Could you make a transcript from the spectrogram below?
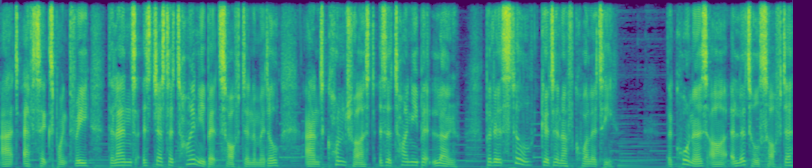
At f6.3, the lens is just a tiny bit soft in the middle, and contrast is a tiny bit low, but it's still good enough quality. The corners are a little softer,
